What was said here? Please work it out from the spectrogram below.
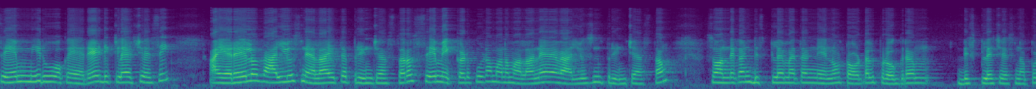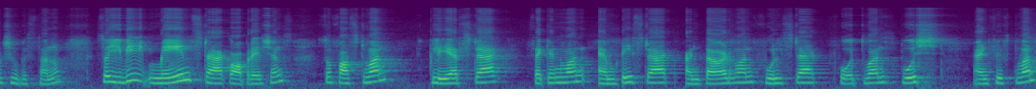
సేమ్ మీరు ఒక ఎరే డిక్లేర్ చేసి ఆ ఎరేలో వాల్యూస్ని ఎలా అయితే ప్రింట్ చేస్తారో సేమ్ ఇక్కడ కూడా మనం అలానే వాల్యూస్ని ప్రింట్ చేస్తాం. సో అందుకని డిస్ప్లే మెథడ్ నేను టోటల్ ప్రోగ్రామ్ డిస్ప్లే చేసినప్పుడు చూపిస్తాను. సో ఇవి main stack operations. So first one clear stack second one empty stack and third one full stack fourth one push and fifth one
